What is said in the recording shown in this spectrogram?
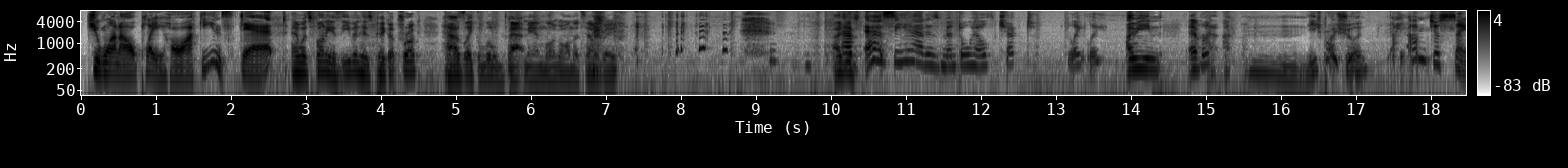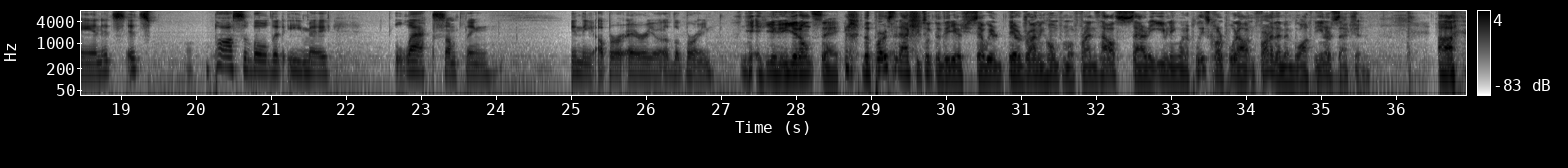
Do you want to all play hockey instead? And what's funny is even his pickup truck has like the little Batman logo on the tailgate. I Have, just, has he had his mental health checked lately? I mean, Ever? Hmm, he probably should. I, I'm just saying, it's it's possible that he may lack something in the upper area of the brain. you, you don't say. The person that actually took the video, she said we were, they were driving home from a friend's house Saturday evening when a police car pulled out in front of them and blocked the intersection. Uh,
